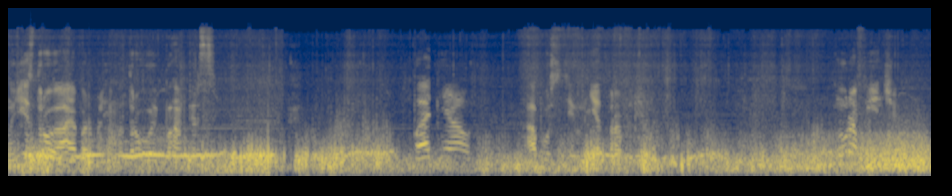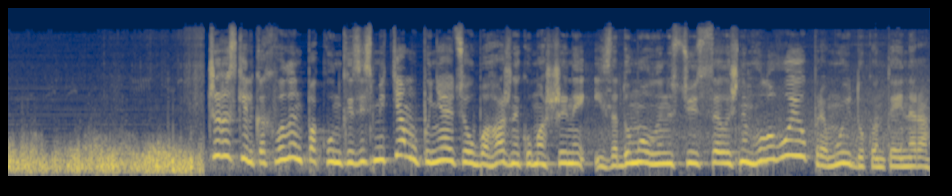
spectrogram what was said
Но есть другая проблема, другой памперс. Поднял, опустил, нет проблемы. Ну, рафенчик. Через кілька хвилин пакунки зі сміттям опиняються у багажнику машини і за домовленістю із селищним головою прямують до контейнера.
